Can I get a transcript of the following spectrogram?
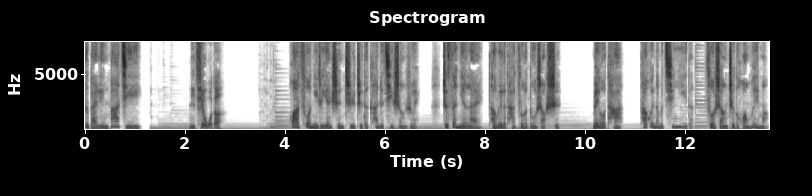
四百零八集。你欠我的。花错逆着眼神，直直的看着齐盛瑞。这三年来，他为了他做了多少事？没有他，他会那么轻易的坐上这个皇位吗？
